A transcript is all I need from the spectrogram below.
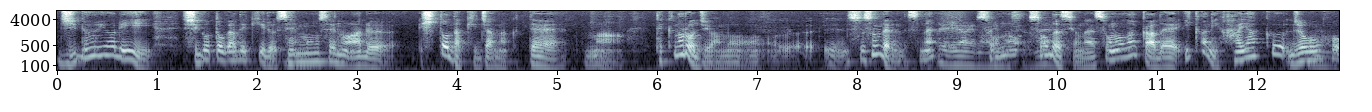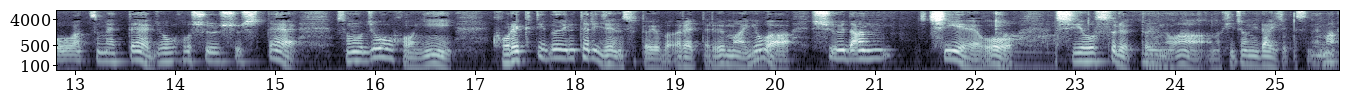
自分より仕事ができる専門性のある人だけじゃなくて、まあ、テクノロジーはもうえー進んでるんですね。すそのそうですよね。その中でいかに早く情報を集めて、情報収集してその情報にコレクティブインテリジェンスと呼ばれてる、まあ、要は集団知恵を使用するというのは、あの非常に大事ですね、まあ、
